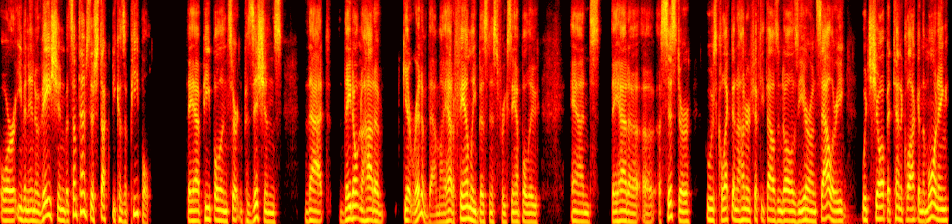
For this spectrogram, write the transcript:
or even innovation, but sometimes they're stuck because of people. They have people in certain positions that they don't know how to get rid of them. I had a family business, for example, and they had a, a, a sister who was collecting $150,000 a year on salary would show up at 10 o'clock in the morning,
